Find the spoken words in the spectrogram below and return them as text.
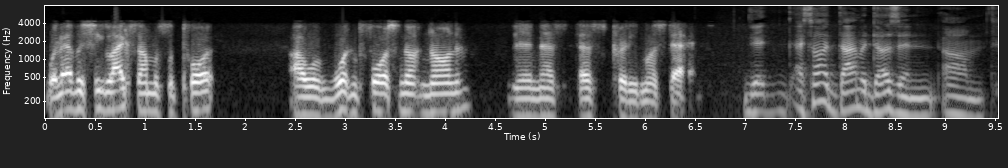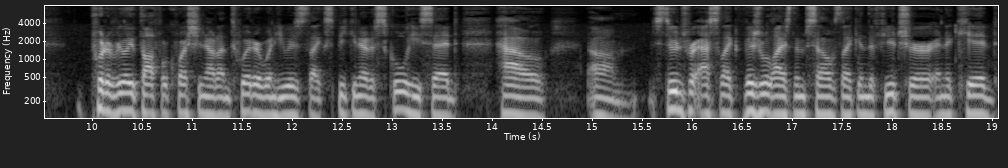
whatever she likes, I'm a support. I would, wouldn't force nothing on her, and that's that's pretty much that. Yeah, I saw a dime a dozen um, put a really thoughtful question out on Twitter when he was like speaking out of school. He said how um, students were asked to like visualize themselves like in the future, and a kid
